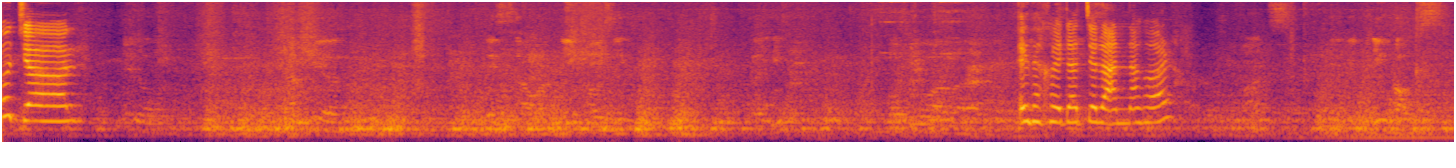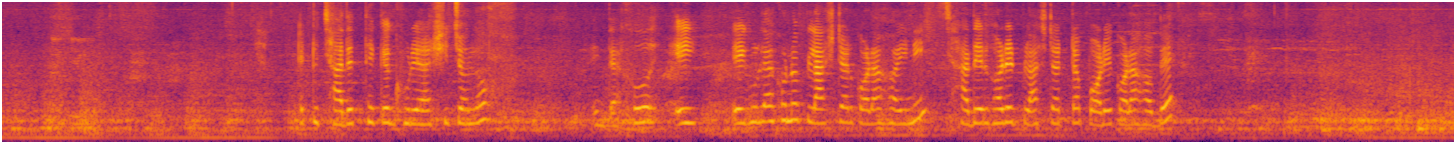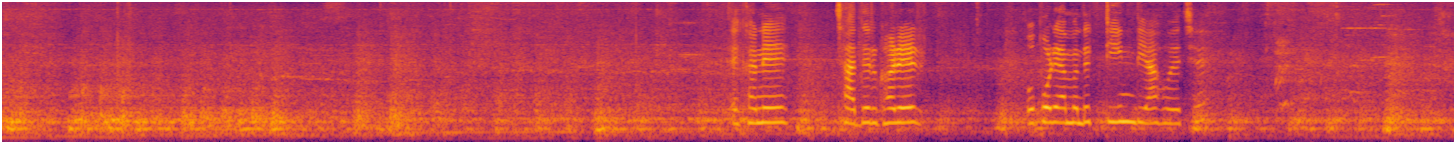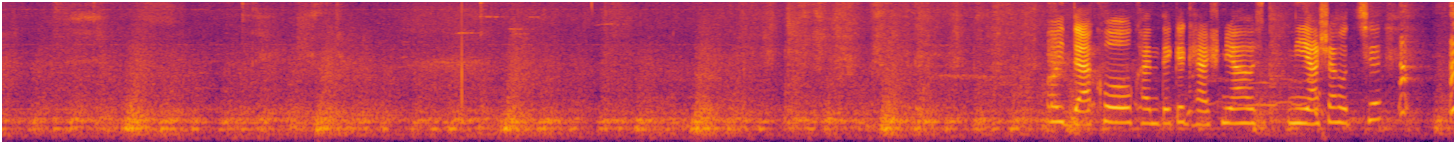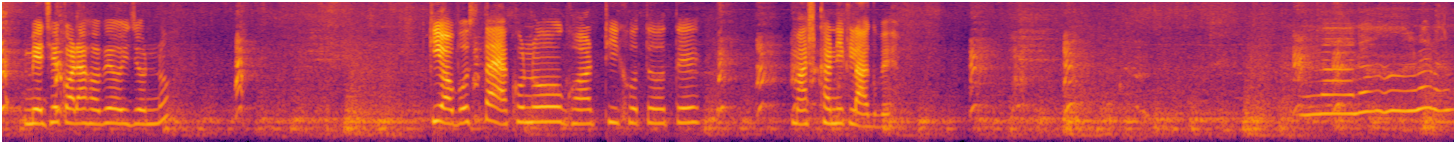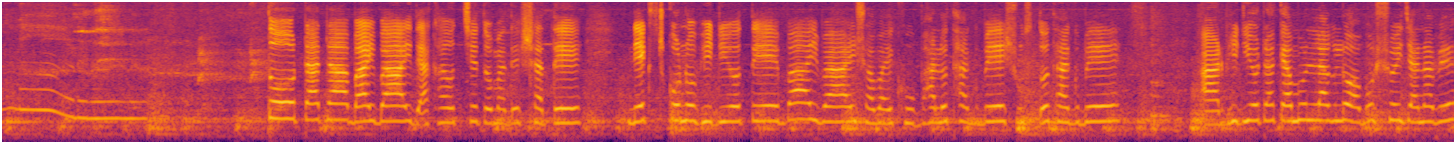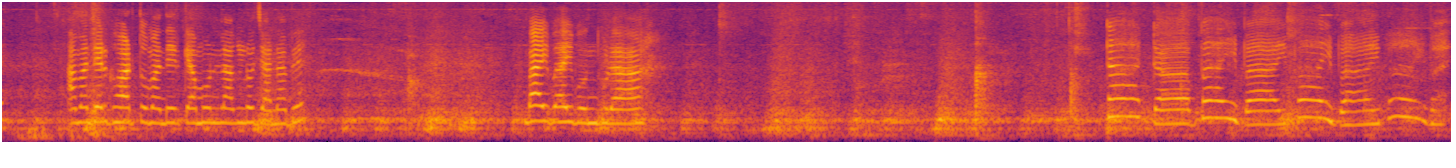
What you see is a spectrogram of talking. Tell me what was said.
ও জল। এই দেখো, এটা হচ্ছে রান্নাঘর. একটু ছাদের থেকে ঘুরে আসি, চলো। এই দেখো, এই এইগুলো এখনও প্লাস্টার করা হয়নি। ছাদের ঘরের প্লাস্টারটা পরে করা হবে। এখানে ছাদের ঘরের ওপরে আমাদের টিন দেওয়া হয়েছে। ওই দেখো, ওখান থেকে ঘ্যাস নিয়ে আসা হচ্ছে। মেঝে করা হবে ওই জন্য। কি অবস্থা? এখনও ঘর ঠিক হতে হতে মাসখানিক লাগবে। টাটা, বাই বাই, দেখা হচ্ছে তোমাদের সাথে নেক্সট কোনো ভিডিওতে। বাই বাই, সবাই খুব ভালো থাকবে, সুস্থ থাকবে। আর ভিডিওটা কেমন লাগল অবশ্যই জানাবে। আমাদের ঘর তোমাদের কেমন লাগল জানাবে। বাই বাই বন্ধুরা। Tata, bye bye bye bye bye bye.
